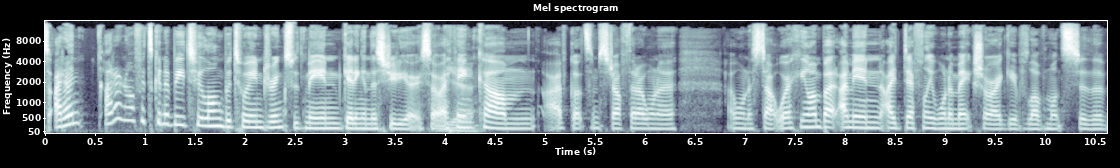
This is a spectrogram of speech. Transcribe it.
I don't I don't know if it's going to be too long between drinks with me and getting in the studio. So I Yeah. think um, I've got some stuff that I want to I want to start working on. But I mean I definitely want to make sure I give Love Monster the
